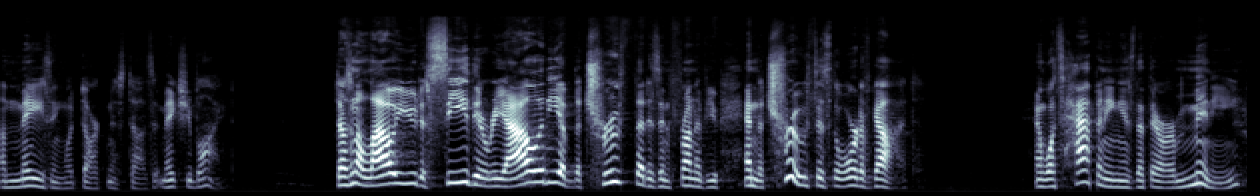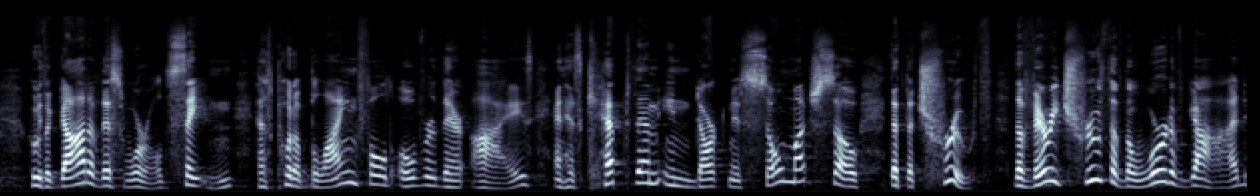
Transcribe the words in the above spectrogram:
Amazing what darkness does. It makes you blind. It Doesn't allow you to see the reality of the truth that is in front of you. And the truth is the Word of God. And what's happening is that there are many who the God of this world, Satan, has put a blindfold over their eyes and has kept them in darkness so much so that the truth, the very truth of the Word of God,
